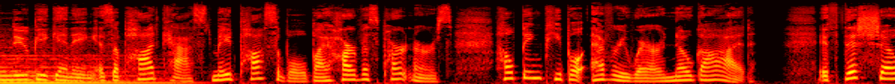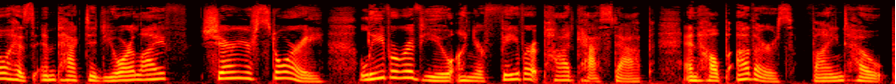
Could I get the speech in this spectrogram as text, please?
New Beginning is a podcast made possible by Harvest Partners, helping people everywhere know God. If this show has impacted your life, share your story, leave a review on your favorite podcast app, and help others find hope.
